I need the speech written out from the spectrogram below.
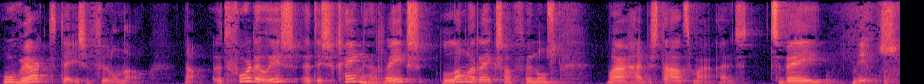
hoe werkt deze funnel nou? Nou, het voordeel is, het is geen reeks, lange reeks aan funnels, maar hij bestaat maar uit twee mails.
